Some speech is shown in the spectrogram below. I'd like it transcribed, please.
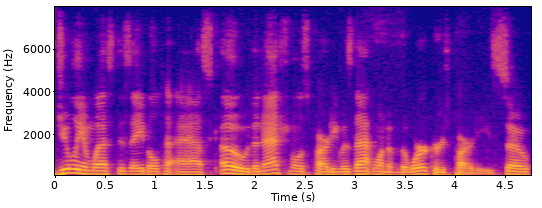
Julian West is able to ask, "Oh, the Nationalist Party was that one of the workers' parties?" So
